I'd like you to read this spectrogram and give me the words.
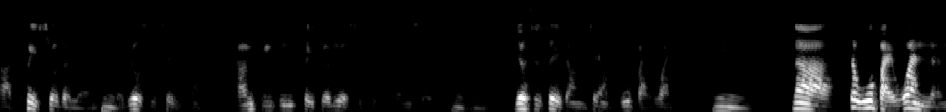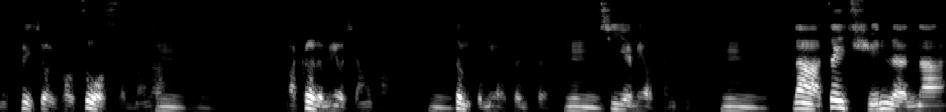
啊退休的人有六十岁以上，台湾平均退休六十点三岁啊，六十岁以上现在五百万人，嗯，那这五百万人退休以后做什么呢？嗯嗯，啊个人没有想法，嗯，政府没有政策，嗯，企业没有产品，嗯，那这一群人呢，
